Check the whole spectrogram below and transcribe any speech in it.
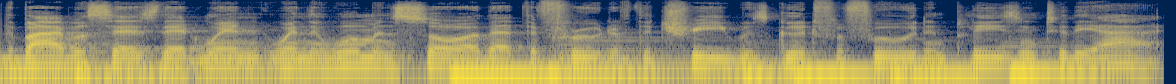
the Bible says that when, when the woman saw that the fruit of the tree was good for food and pleasing to the eye,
